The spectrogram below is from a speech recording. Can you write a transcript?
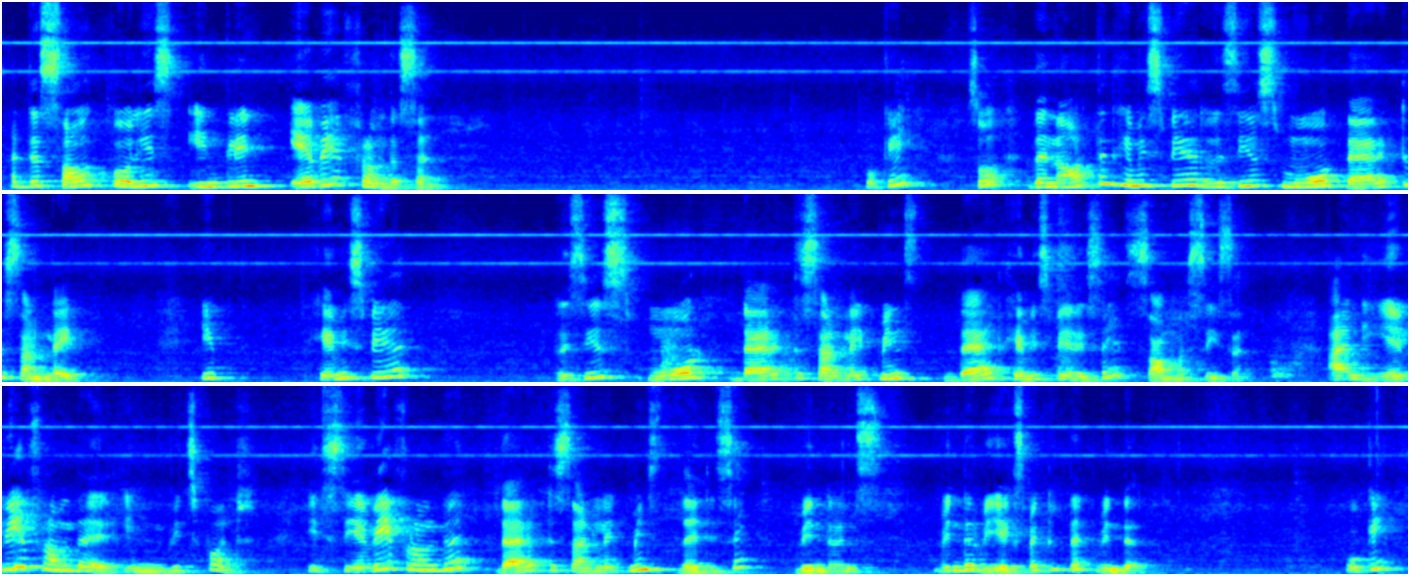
at the south pole is inclined away from the sun. Okay. So the northern hemisphere receives more direct sunlight. If hemisphere receives more direct sunlight means that hemisphere is a summer season. And away from the, in which part? It's away from the direct sunlight means that is a winter. Winter we expected that winter. Okay.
